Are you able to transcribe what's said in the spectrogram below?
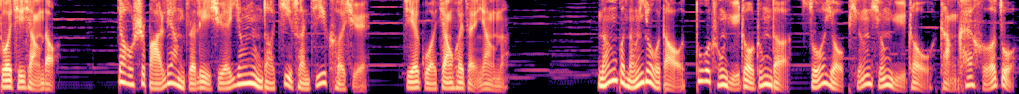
多奇想到，要是把量子力学应用到计算机科学，结果将会怎样呢？能不能诱导多重宇宙中的所有平行宇宙展开合作，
